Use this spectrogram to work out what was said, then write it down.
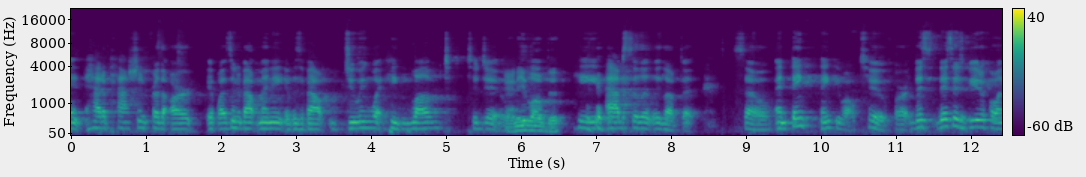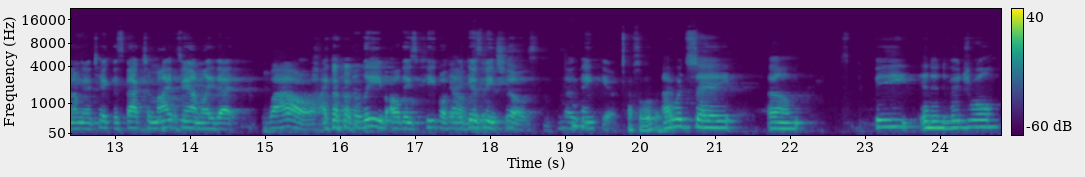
and had a passion for the art. It wasn't about money, it was about doing what he loved to do. And he loved it. He absolutely loved it. So, and thank thank you all too for this. This is beautiful, and I'm going to take this back to my family. That wow, I can't believe all these people here. It gives me chills. So thank you. Absolutely. I would say um, be an individual.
